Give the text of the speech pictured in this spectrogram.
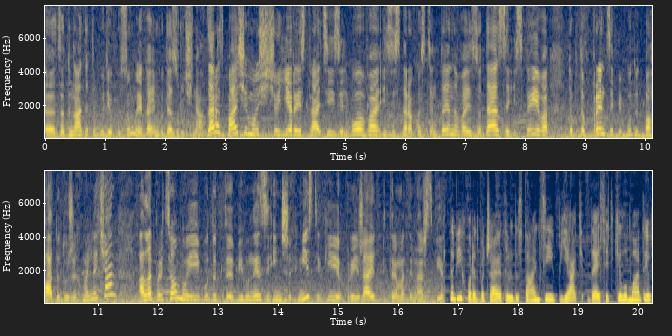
е, задонатити будь-яку суму, яка їм буде зручна. Зараз бачимо, що є реєстрації зі Львова, і зі Старокостянтинова, і з Одеси, і з Києва. Тобто, в принципі, будуть багато дуже хмельничан, але при цьому і будуть бігуни з інших міст, які приїжджають підтримати наш збір. Забіг передбачає три дистанції: 5-10 кілометрів,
